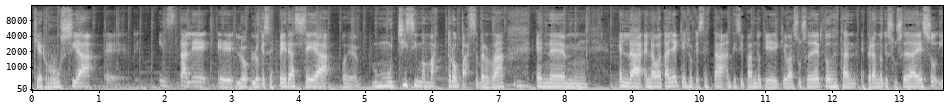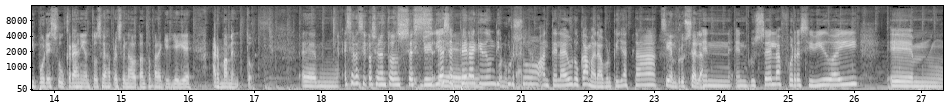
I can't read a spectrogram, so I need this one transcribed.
que Rusia eh, instale eh, lo, que se espera sea eh, muchísimo más tropas, ¿verdad? Mm. En, em, en, la, en la batalla, que es lo que se está anticipando que, que, va a suceder. Todos están esperando que suceda eso y por eso Ucrania entonces ha presionado tanto para que llegue armamento. Em, esa es la situación entonces. Y hoy día se espera que dé un discurso ante la Eurocámara, porque ya está. Sí, en Bruselas. En, en Bruselas fue recibido ahí em,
